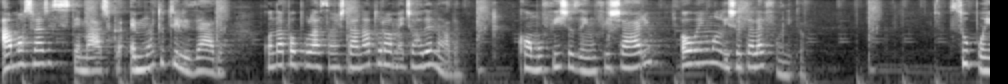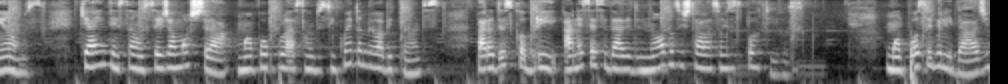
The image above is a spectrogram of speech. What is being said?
A amostragem sistemática é muito utilizada quando a população está naturalmente ordenada, como fichas em um fichário ou em uma lista telefônica. Suponhamos que a intenção seja amostrar uma população de 50 mil habitantes para descobrir a necessidade de novas instalações esportivas. Uma possibilidade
